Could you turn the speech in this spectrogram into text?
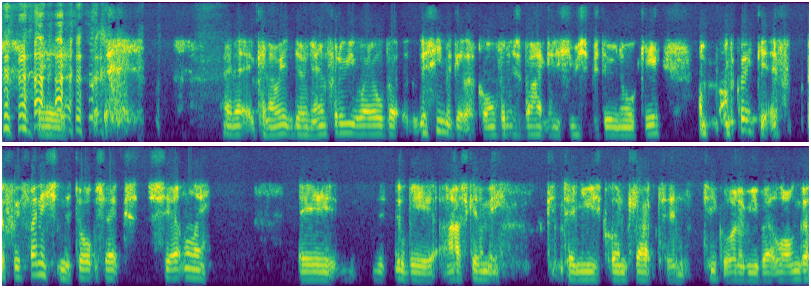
uh, and it kind of went down him for a wee while, but they seem to get their confidence back, and he seems to be doing okay. I'm, I'm quite if if we finish in the top six, certainly uh, they'll be asking him to continue his contract and take it on a wee bit longer.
